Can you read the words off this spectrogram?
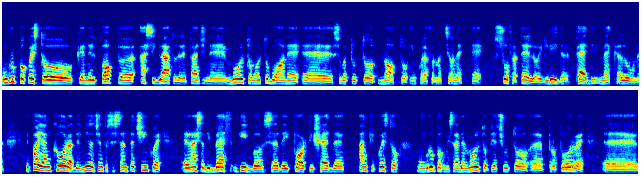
un gruppo questo che nel pop eh, ha siglato delle pagine molto molto buone, eh, soprattutto noto in quella formazione è suo fratello, il leader Paddy McAloon. E poi ancora del 1965 è la nascita di Beth Gibbons dei Portishead, anche questo un gruppo che mi sarebbe molto piaciuto eh, proporre eh,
